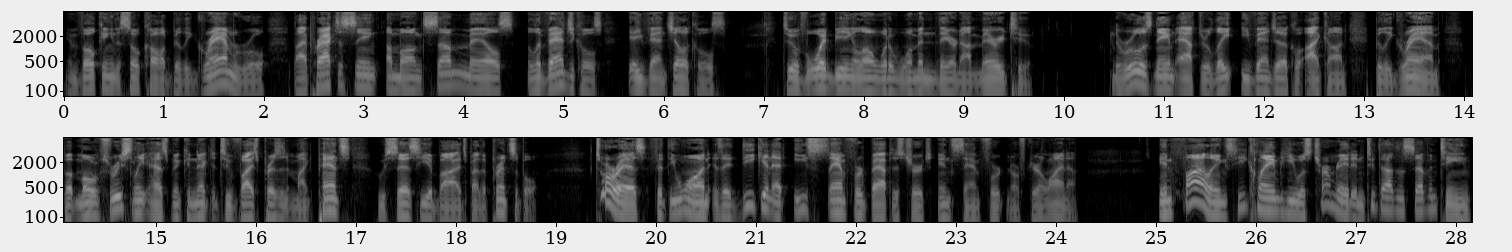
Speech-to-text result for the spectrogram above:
invoking the so called Billy Graham rule by practicing among some males, evangelicals, evangelicals, to avoid being alone with a woman they are not married to. The rule is named after late evangelical icon Billy Graham, but most recently has been connected to Vice President Mike Pence, who says he abides by the principle. Torres, 51, is a deacon at East Sanford Baptist Church in Sanford, North Carolina. In filings, he claimed he was terminated in 2017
